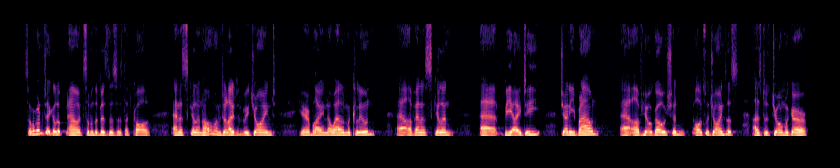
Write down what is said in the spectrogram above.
So we're going to take a look now at some of the businesses that call Enniskillen home. I'm delighted to be joined here by Noelle McAloon uh, of Enniskillen uh, BID, Genny Brown uh, of Yoga Ocean also joins us, as does Joe McGirr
